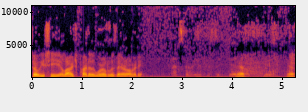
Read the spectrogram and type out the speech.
So you see, a large part of the world was there already. That's very interesting. Yeah, Yeah. yeah.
